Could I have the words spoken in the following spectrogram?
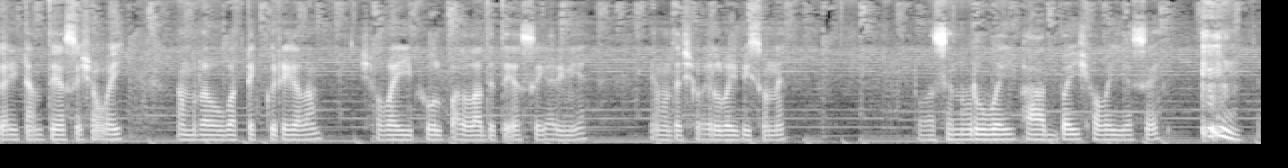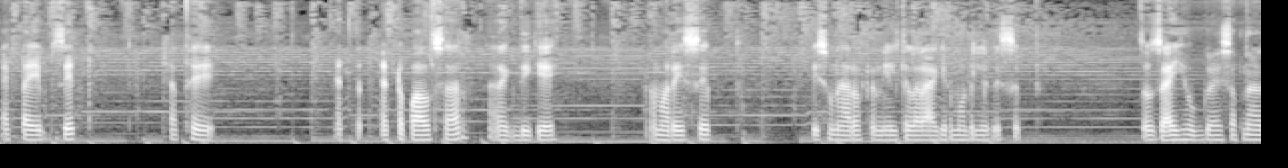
গাড়ি টানতে আছে সবাই। আমরা ওভারটেক করে গেলাম। সবাই ফুল পাল্লা দিতে আছে গাড়ি নিয়ে। আমাদের সোহেল ভাই পিছনে। তো আছে নুরু ভাই ফাহাদ ভাই সবাই আছে। একটা এফজেড সাথে একটা একটা পালসার আর একদিকে আমার এসএফ পিছনে আরও একটা নীল কালার আগের মডেলের এসএফ তো যাই হোক গাইস আপনারা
